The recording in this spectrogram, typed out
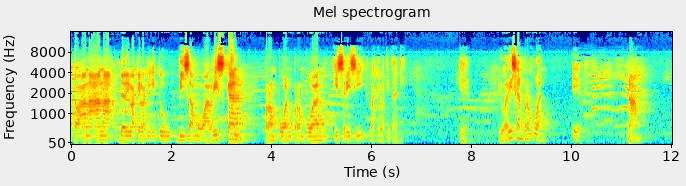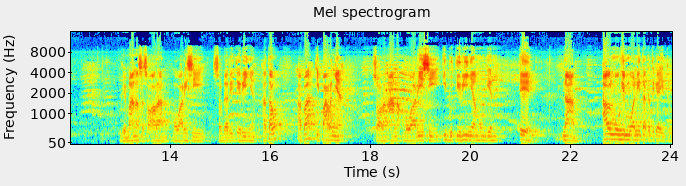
atau anak-anak dari laki-laki itu bisa mewariskan perempuan-perempuan istri si laki-laki tadi. Iya. Diwariskan perempuan. Iya. Nah, bagaimana seseorang mewarisi saudari tirinya atau apa iparnya? Seorang anak mewarisi ibu tirinya mungkin. Eh, nah, al muhim wanita ketika itu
